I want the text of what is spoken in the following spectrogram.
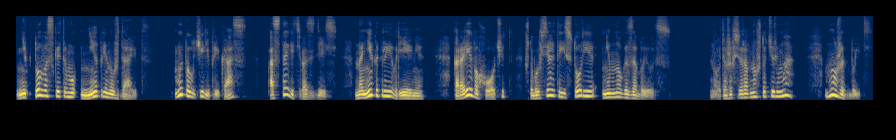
Никто вас к этому не принуждает. Мы получили приказ оставить вас здесь на некоторое время. Королева хочет, чтобы вся эта история немного забылась. Но это же все равно, что тюрьма. Может быть,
